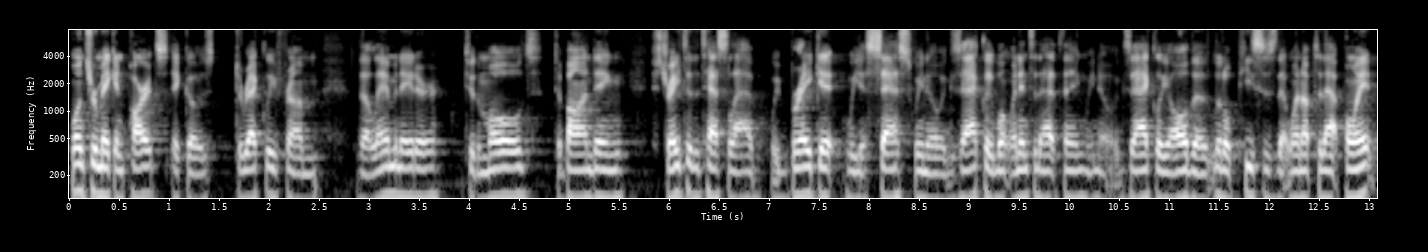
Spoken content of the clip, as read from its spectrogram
Once we're making parts, it goes directly from the laminator to the mold to bonding, straight to the test lab. We break it, we assess, we know exactly what went into that thing, we know exactly all the little pieces that went up to that point,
